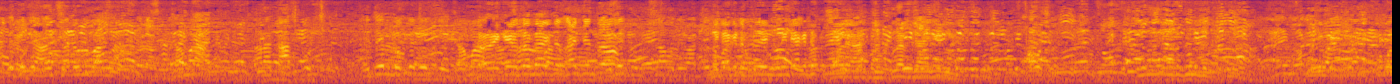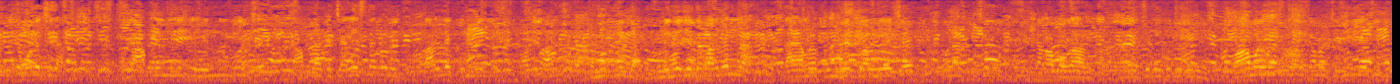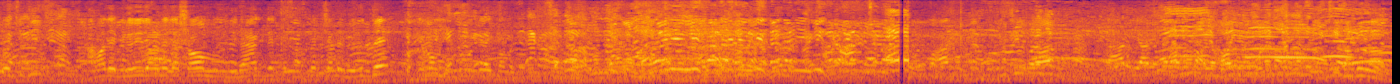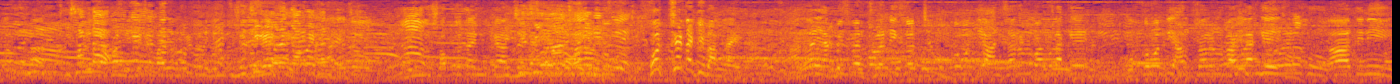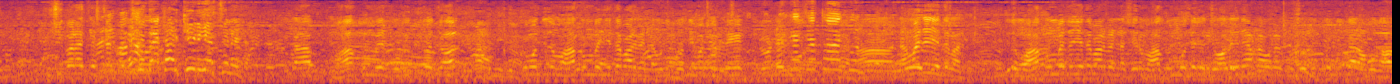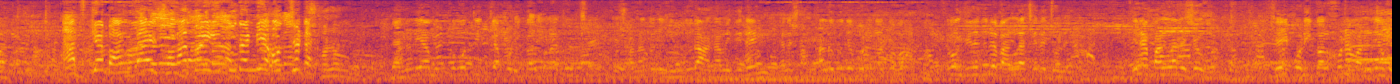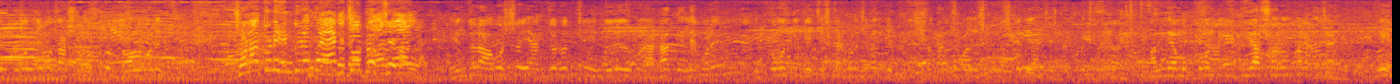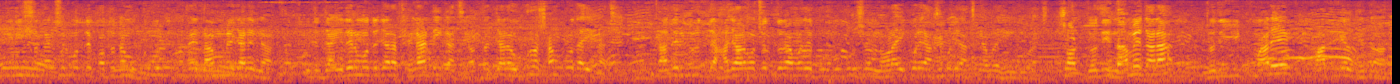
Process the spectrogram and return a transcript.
আগে থেকে আনসারুল বাংলা জামাত তারা কাজ করছে। এদের লোকেদেরকে জামাত আনসারুল উৎসাহ দেওয়ার জন্য মুখ্যমন্ত্রীকে বলেছিলাম। যে আপনি নিজেকে হিন্দু বলছেন, আপনাকে চ্যালেঞ্জ চ্যালেঞ্জটা করুন পারলে কুম্ভের তো যেতে পারবেন না, তাই আমরা কুম্ভের জল নিয়েছে, ওনার কিছু পত্রিকার অবগাহন মহামারী আমরা চিঠি দিয়েছি, দুটো চিঠি। আমাদের বিরোধী দলনেতা সহ বিধায়কদেরকে সাসপেনশনের বিরুদ্ধে এবং মুখ্যমন্ত্রী এই কমিটি। শব্দটাই মুখে আনছে হচ্ছেটা কি বাংলায়? বাংলায় অ্যাপিসমেন্ট পলিটিক্স হচ্ছে মুখ্যমন্ত্রী আনসারুল বাংলাকে মুখ্যমন্ত্রী আনসারুল বাংলাকে তিনি খুশি করার চেষ্টা এটা করছেন দেখার কি নিয়েছেন এটা? এটা মহাকুম্ভের পবিত্র জল। মুখ্যমন্ত্রী তো মহাকুম্ভে যেতে পারবেন না উনি প্রতি বছর রেড রোডে নামাজে যেতে পারবেন। কিন্তু মহাকুম্ভে তো যেতে পারবেন না সেটা মহাকুম্ভ থেকে জল এনে আমরা ওনার কুশলিকার অবগাহন করি। আজকে বাংলায় সনাতনী হিন্দুদের নিয়ে হচ্ছেটা? মাননীয় মুখ্যমন্ত্রীর যা পরিকল্পনা চলছে যে সনাতনী হিন্দুরা আগামী দিনে এখানে সংখ্যালঘুতে পরিণত হবে এবং ধীরে ধীরে বাংলা ছেড়ে চলে যাবে যেটা বাংলাদেশেও ঘটবে সেই পরিকল্পনা মাননীয় মুখ্যমন্ত্রী এবং তার সমস্ত দল বলে সনাতনী হিন্দুরা তো একজোট হচ্ছে। বাংলায়। হিন্দুরা অবশ্যই একজন হচ্ছে হিন্দুদের উপর আঘাত এলে পরে মুখ্যমন্ত্রী যে চেষ্টা করেছিলেন যে তিরিশ শতাংশ মানুষকে উস্কে দেওয়ার চেষ্টা করেছিলেন মাননীয় মুখ্যমন্ত্রী ইতিহাস স্মরণ করাতে চায়। যে এই তিরিশ শতাংশের মধ্যে কতটা মুখ্যমন্ত্রী কোথায় নামবে জানি না কিন্তু এদের মধ্যে যারা ফেনাটিক আছে অর্থাৎ যারা উগ্র সাম্প্রদায়িক আছে তাদের বিরুদ্ধে হাজার বছর ধরে আমাদের পূর্বপুরুষেরা লড়াই করে আছে বলে আজকে আমরা হিন্দু আছি। যদি নামে তারা যদি ইট মারে পাতকেল খেতে হবে।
